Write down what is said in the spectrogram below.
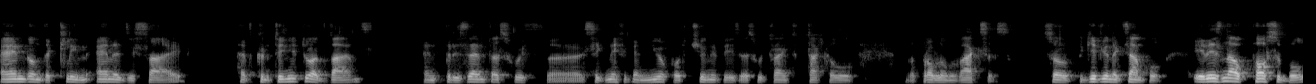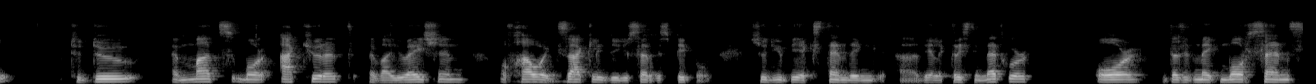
and on the clean energy side, have continued to advance and present us with uh, significant new opportunities as we're trying to tackle the problem of access. So, to give you an example, it is now possible to do a much more accurate evaluation of how exactly do you service people. Should you be extending uh, the electricity network, or does it make more sense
